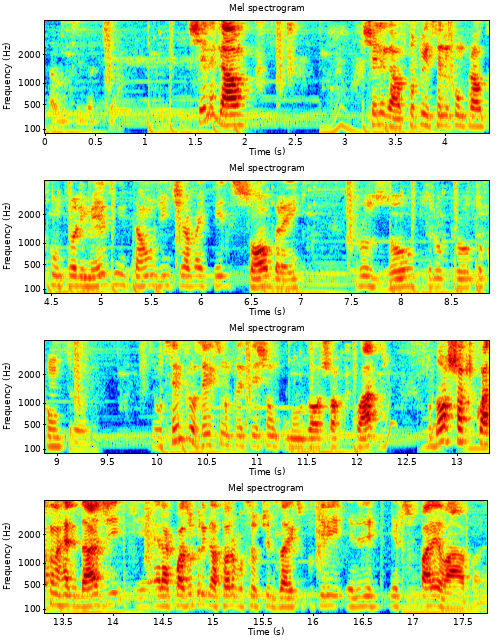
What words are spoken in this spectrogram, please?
para vocês aqui, ó. Achei legal. Achei legal. Tô pensando em comprar outro controle mesmo, então a gente já vai ter de sobra aí pros outro, pro outro controle. Eu sempre usei isso no PlayStation, no DualShock 4. O DualShock 4, na realidade, era quase obrigatório você utilizar isso porque ele, ele esfarelava, né?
